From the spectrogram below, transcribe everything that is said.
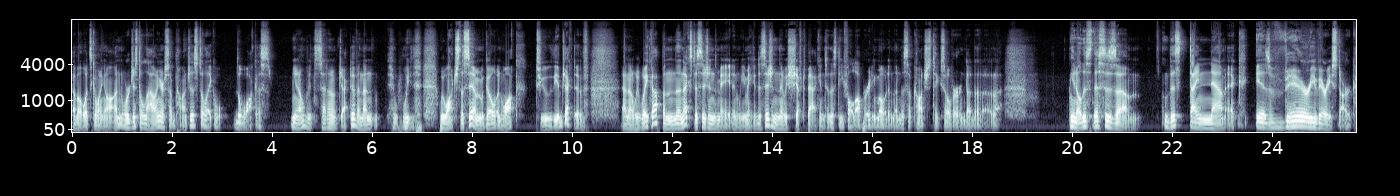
about what's going on. We're just allowing our subconscious to like the walk us. You know, we set an objective and then we we watch the sim go and walk to the objective. And then we wake up and the next decision's made and we make a decision and then we shift back into this default operating mode and then the subconscious takes over and da da da da. You know, this this is um this dynamic is very, very stark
